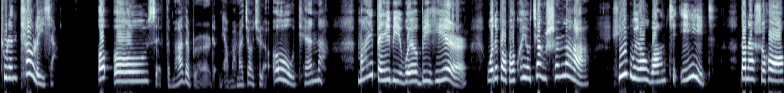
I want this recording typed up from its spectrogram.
突然跳了一下。Oh oh, said the mother bird. 鸟妈妈叫起来：“哦，天哪！My baby will be here. 我的宝宝快要降生了。He will want to eat. 到那时候，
